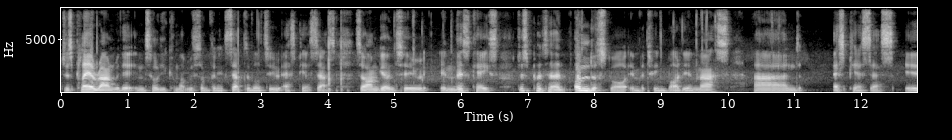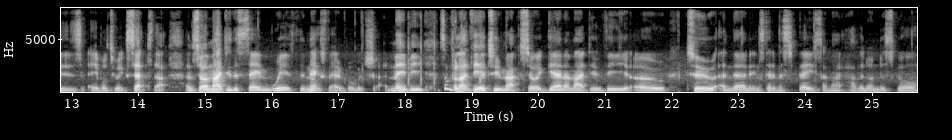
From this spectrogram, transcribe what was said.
just play around with it until you come up with something acceptable to SPSS. So I'm going to, in this case, just put an underscore in between body and mass and SPSS is able to accept that. And so I might do the same with the next variable, which may be something like VO2 max. So again, I might do VO2, and then instead of a space, I might have an underscore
